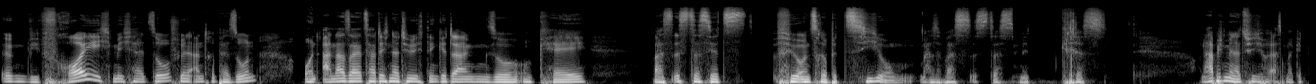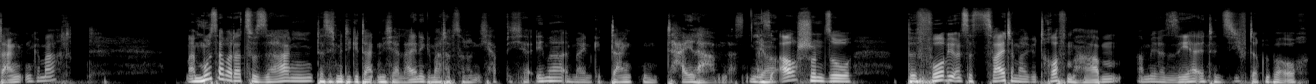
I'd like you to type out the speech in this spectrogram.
irgendwie freue ich mich halt so für eine andere Person und andererseits hatte ich natürlich den Gedanken so, okay, was ist das jetzt für unsere Beziehung? Also was ist das mit Chris? Und da habe ich mir natürlich auch erstmal Gedanken gemacht. Man muss aber dazu sagen, dass ich mir die Gedanken nicht alleine gemacht habe, sondern ich habe dich ja immer in meinen Gedanken teilhaben lassen. Ja. Also auch schon so bevor wir uns das zweite Mal getroffen haben, haben wir sehr intensiv darüber auch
